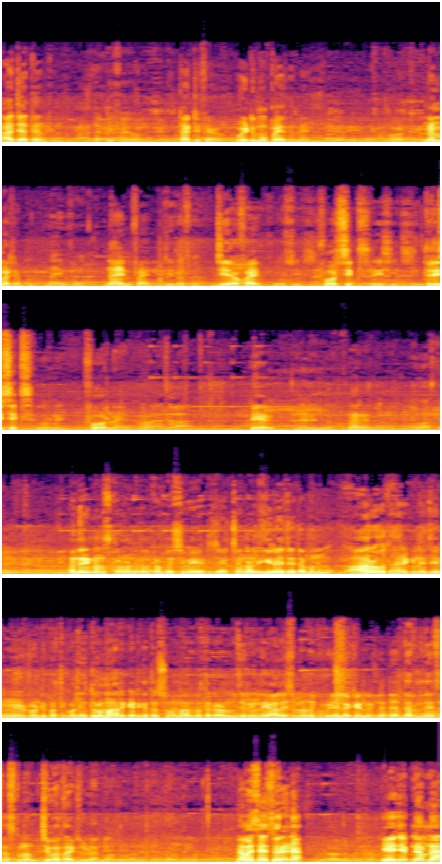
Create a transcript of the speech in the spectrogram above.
ఆ జత ఎంత? Thirty five thirty five. ఒకటి ముప్పై ఐదు అండి ఓకే. నెంబర్ చెప్పండి nine five. Nine five. Zero five. Zero five. Four six. Four six? Three six. Three six? Four nine. Four nine. పేరు? నరేంద్ర. నరేంద్ర. అందరికీ నమస్కారం అండి. Welcome to Shivayya eight channel ఈ రోజు అయితే మనము ఆరో తారీఖున జరిగినటువంటి ప్రతికొండ ఎద్దుల మార్కెట్కి అయితే సోమవారం అయితే రావడం జరిగింది. ఆలస్యం ముందుకు వీడియోలోకి లెక్కనట్లయితే ధరలు తెచ్చేసుకున్నాం చివరి దాకా చూడండి. నమస్తే సూర్యనా ఏం చెప్పినాంనా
